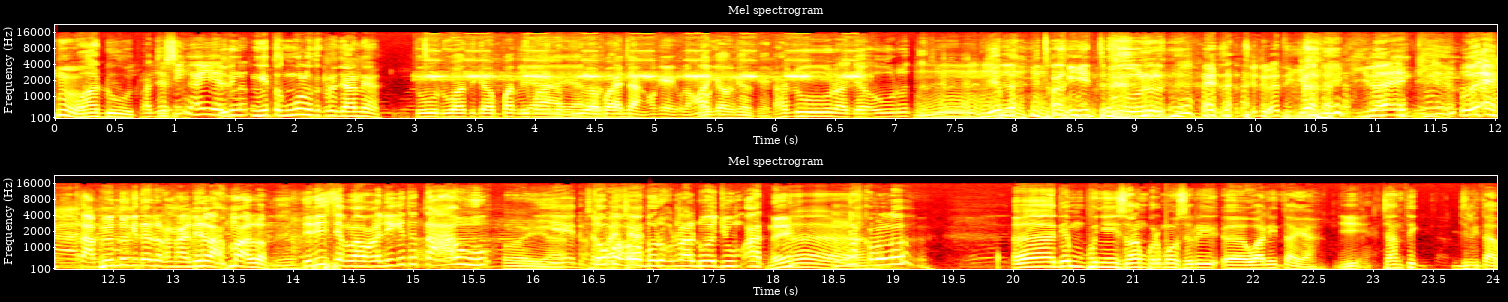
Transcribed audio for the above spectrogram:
Waduh. Raja Singa iya Jadi ngitung mulu tuh kerjaannya. Tuh dua tiga empat lima Iya, enam iya, tujuh urut delapan. kacang. Oke, ulang Oke lagi. oke oke. Aduh, raja urut. Aduh. Dia mau Hitung hitung urut. Satu dua tiga. Gila eh. Eh, tapi untung kita udah kenal dia lama loh. Jadi setiap lawan dia kita tahu. Oh iya. Iya, Coba kalau baru kenal dua Jumat. Eh? Enak sama lo. Eh, dia mempunyai seorang permaisuri eh, wanita ya. Iya. Cantik jelita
